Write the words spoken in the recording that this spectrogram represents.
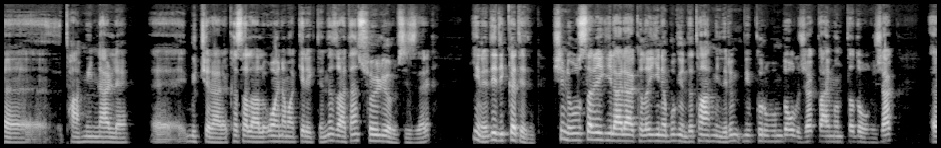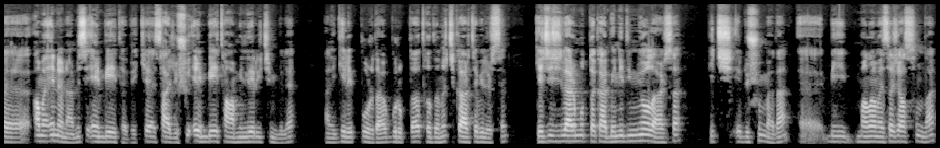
e, tahminlerle, e, bütçelerle, kasalarla oynamak gerektiğini zaten söylüyorum sizlere. Yine de dikkat edin. Şimdi Uluslar Ligi ile alakalı yine bugün de tahminlerim bir grubumda olacak. Diamond'da da olacak. Ee, ama en önemlisi NBA tabii ki. Sadece şu NBA tahminleri için bile hani gelip burada grupta tadını çıkartabilirsin. Gececiler mutlaka beni dinliyorlarsa hiç e, düşünmeden e, bir bana mesaj atsınlar.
